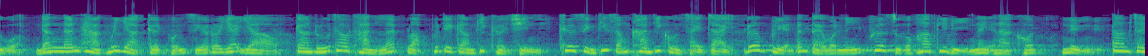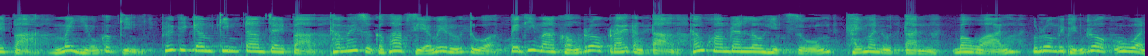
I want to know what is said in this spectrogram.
ตัว ดังนั้นหากไม่อยากเกิดผลเสียระยะยาว การรู้เท่าทันและปรับพฤติกรรมที่เคยชิน คือสิ่งที่สำคัญที่ควรใส่ใจ เริ่มเปลี่ยนตั้งแต่วันนี้เพื่อสุขภาพที่ดีในอนาคต 1. ตามใจปาก ไม่หิวก็กิน พฤติกรรมกินตามใจปากทำให้สุขภาพเสียไม่รู้ตัว เป็นที่มาของโรคร้ายต่างๆ ทั้งความดันโลหิตสูง ไขมันอุดตันเบาหวาน รวมไปถึงโรคอ้วน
